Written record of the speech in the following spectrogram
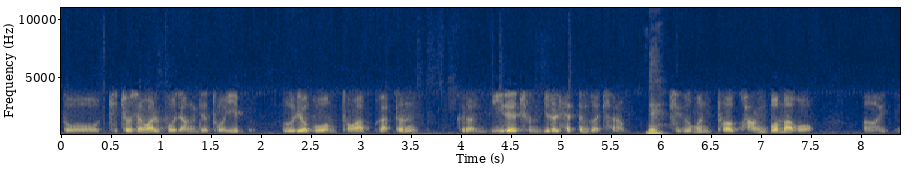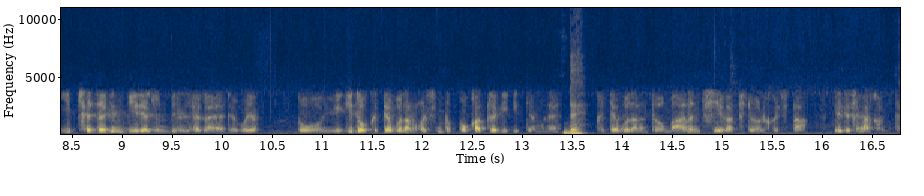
또 기초생활보장제 도입, 의료보험 통합 같은 그런 미래 준비를 했던 것처럼 네. 지금은 더 광범하고 어, 입체적인 미래 준비를 해가야 되고요. 또 위기도 그때보다는 훨씬 더 복합적이기 때문에 네. 그때보다는 더 많은 지혜가 필요할 것이다. 이렇게 생각합니다.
